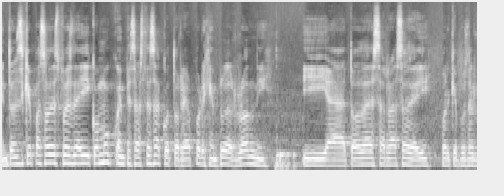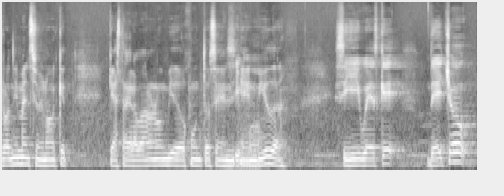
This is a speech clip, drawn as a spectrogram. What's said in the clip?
Entonces, ¿qué pasó después de ahí? ¿Cómo empezaste a cotorrear, por ejemplo, del Rodney y a toda esa raza de ahí? Porque pues el Rodney mencionó que, que hasta grabaron un video juntos en, en Viuda. Sí, güey, es que, de hecho,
